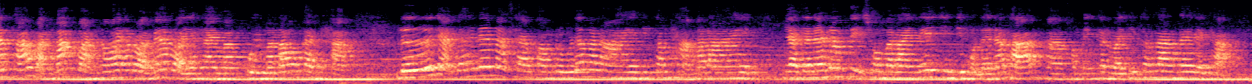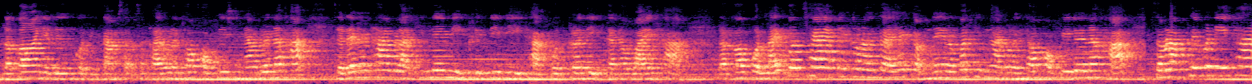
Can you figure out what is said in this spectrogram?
นะคะ หวานมากหวานน้อยอร่อยไม่อร่อยยังไงมาคุยมาเล่ากันค่ะหรืออยากจะให้ได้มาแชร์ความรู้เรื่องอะไร มีคำถามอะไร อยากจะแนะนำติชมอะไรเน่ยินดีหมดเลยนะคะ มาคอมเมนต์กันไว้ที่ข้างล่างได้เลยค่ะ แล้วก็อย่าลืมกดติดตาม subscribe Oriental Coffee Channel ด้วยนะคะ จะได้ไม่พลาดเวลาที่เน่มีคลิปดีๆค่ะ กดกระดิ่งกันเอาไว้ค่ะ แล้วก็กดไลค์กดแชร์เป็นกำลังใจให้กับเน่แล้วก็ทีมงาน Oriental Coffee ด้วยนะคะสำหรับคลิปวันนี้ค่ะ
